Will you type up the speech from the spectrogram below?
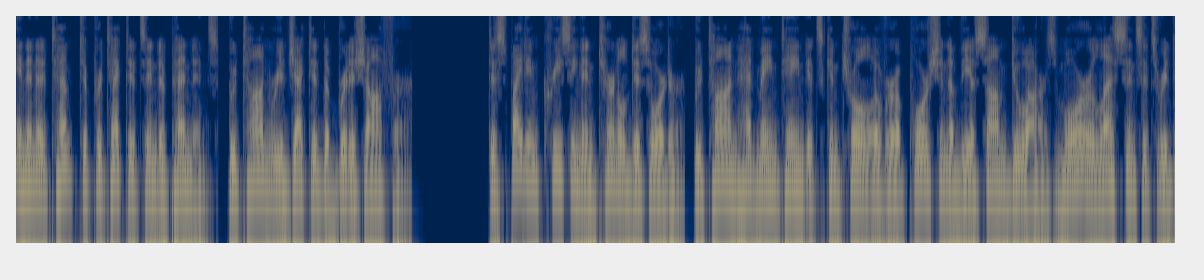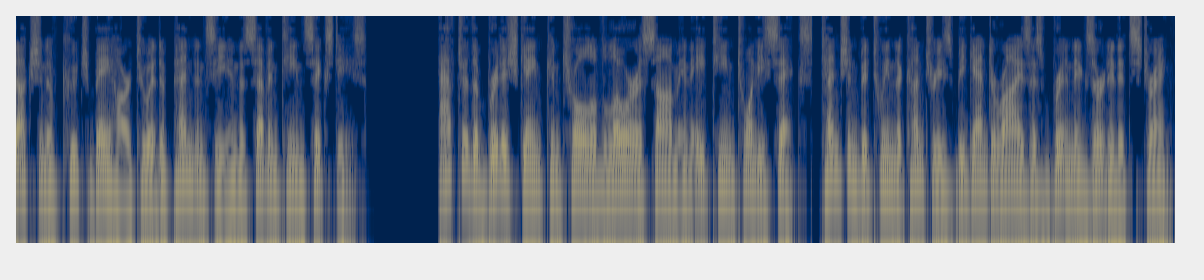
In an attempt to protect its independence, Bhutan rejected the British offer. Despite increasing internal disorder, Bhutan had maintained its control over a portion of the Assam Duars more or less since its reduction of Cooch Behar to a dependency in the 1760s. After the British gained control of Lower Assam in 1826, tension between the countries began to rise as Britain exerted its strength.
